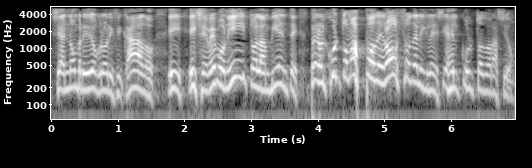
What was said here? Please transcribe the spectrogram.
Sea el nombre de Dios glorificado y, y se ve bonito el ambiente, pero el culto más poderoso de la iglesia es el culto de oración.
